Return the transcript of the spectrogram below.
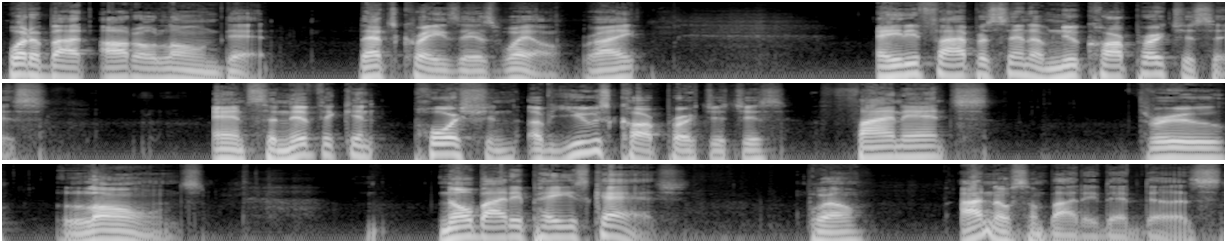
What about auto loan debt? That's crazy as well, right? 85% of new car purchases and significant portion of used car purchases finance through loans. Nobody pays cash. Well, I know somebody that does.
